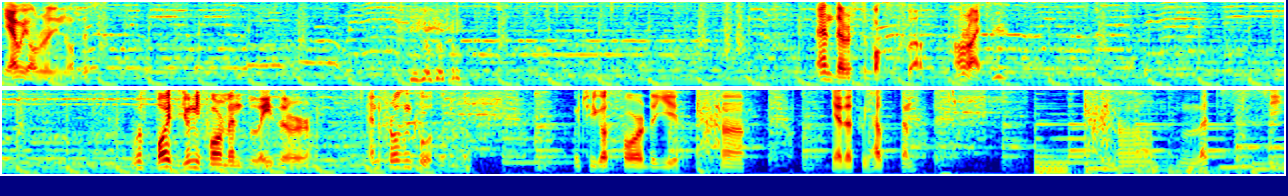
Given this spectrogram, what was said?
Yeah, we already know this. and there is the box as well. Alright. With boy's uniform and blazer. And frozen cool. Which we got for the... Uh, yeah, that we helped them. Um, let's see.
